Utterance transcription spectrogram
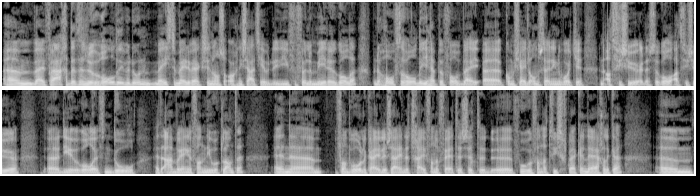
Um, wij vragen, dat is de rol die we doen. De meeste medewerkers in onze organisatie hebben, die vervullen meerdere rollen. Maar de hoofdrol die je hebt bijvoorbeeld bij uh, commerciële ondersteuning, dan word je een adviseur. Dat is de rol adviseur. Uh, die rol heeft een doel, het aanbrengen van nieuwe klanten. En uh, verantwoordelijkheden zijn het schrijven van offertes, het uh, voeren van adviesgesprekken en dergelijke. Um,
